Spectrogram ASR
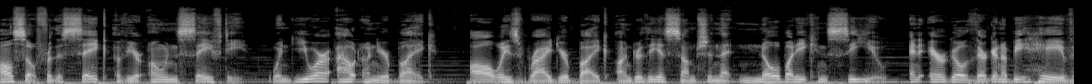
Also, for the sake of your own safety, when you are out on your bike, always ride your bike under the assumption that nobody can see you, and ergo they're going to behave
